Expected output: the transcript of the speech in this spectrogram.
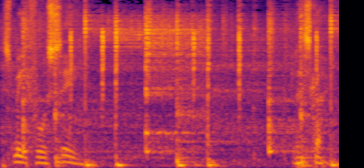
It's me 4C. Let's go.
